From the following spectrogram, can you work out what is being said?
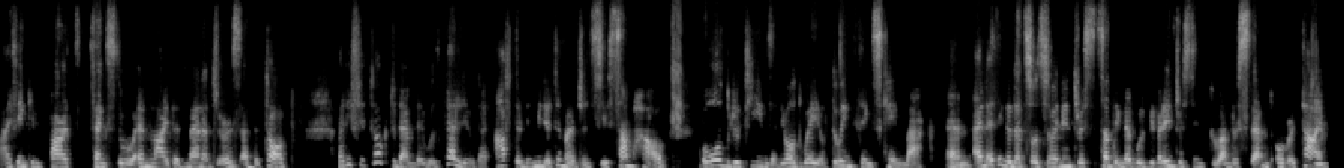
I think in part thanks to enlightened managers at the top but if you talk to them, they will tell you that after the immediate emergency, somehow old routines and the old way of doing things came back. And, and I think that that's also an interest, something that will be very interesting to understand over time.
